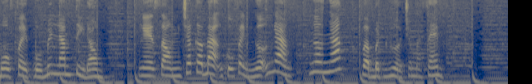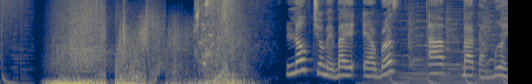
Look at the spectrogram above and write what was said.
1,45 tỷ đồng. Nghe xong chắc các bạn cũng phải ngỡ ngàng, ngơ ngác và bật ngửa cho mà xem. Lốp cho máy bay Airbus A380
